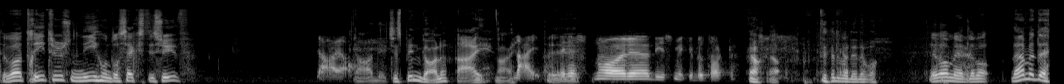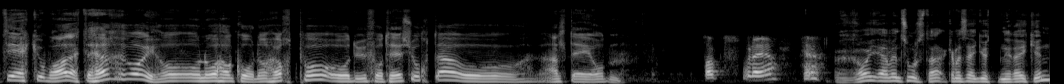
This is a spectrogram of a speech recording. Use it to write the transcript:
Det var 3967. Ja, ja. Ja, det er ikke spinngale. Nei. Nei. Nei, resten var eh, de som ikke betalte. Ja, ja. Det var det det var. Det var medlemmer. Nei, men dette gikk jo bra, dette her, Roy. Og, og nå har kona hørt på, og du får T-skjorte, og alt er i orden. Takk for det, ja. ja. Roy Ervin Solstad, kan vi si gutten i røyken?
